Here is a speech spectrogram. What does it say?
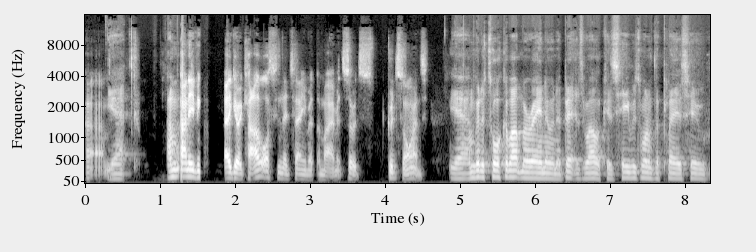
Um, yeah. I can't even go Carlos in the team at the moment. So it's good signs. Yeah, I'm going to talk about Moreno in a bit as well because he was one of the players who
